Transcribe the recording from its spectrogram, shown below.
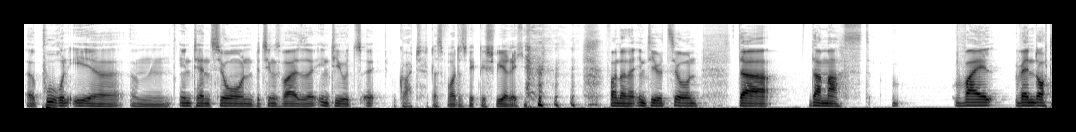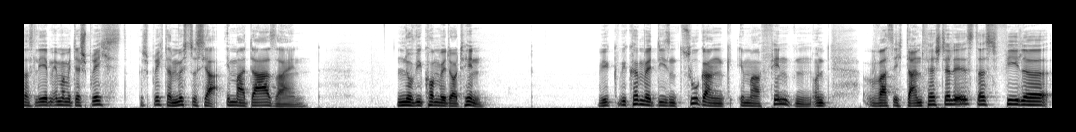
äh, puren Ehe, ähm, Intention, beziehungsweise Intuition, äh, Gott, das Wort ist wirklich schwierig, von deiner Intuition da, da machst? Weil, wenn doch das Leben immer mit dir sprichst, spricht, dann müsste es ja immer da sein. Nur wie kommen wir dorthin? Wie, wie können wir diesen Zugang immer finden? Und was ich dann feststelle, ist, dass viele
